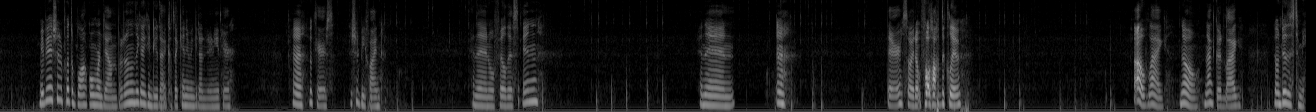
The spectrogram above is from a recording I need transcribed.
Maybe I should have put the block one more down, but I don't think I can do that because I can't even get underneath here. Eh, who cares? It should be fine. And then we'll fill this in. And then, uh, there, so I don't fall off the cliff. Oh, lag. No, not good lag. Don't do this to me.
